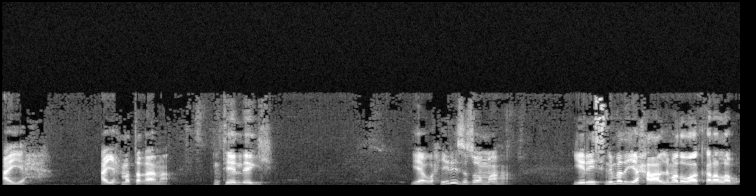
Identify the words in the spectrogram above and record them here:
ayax ayax ma taqaanaa intee la egi ya wax yariisa soo maaha yariisnimada iyo xalaalnimada waa kala labo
